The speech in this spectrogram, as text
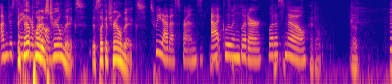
I'm just At that point, it's trail mix. It's like a trail mix. Tweet at us, friends. At Glue and Glitter. Let us know. I don't. Uh,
